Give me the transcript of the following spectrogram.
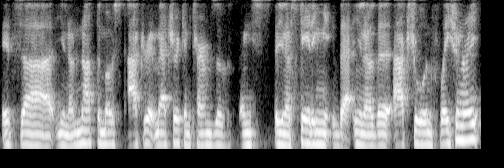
it's uh, you know not the most accurate metric in terms of you know stating that you know the actual inflation rate.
